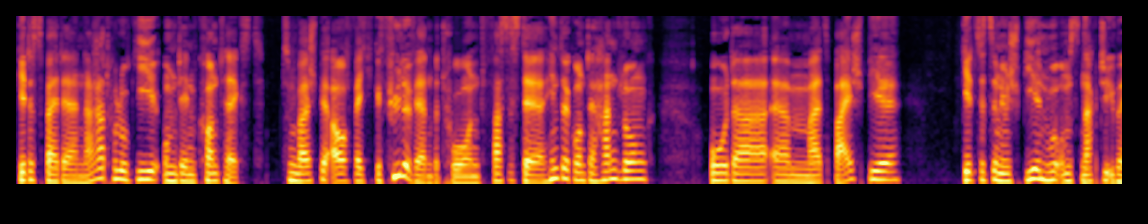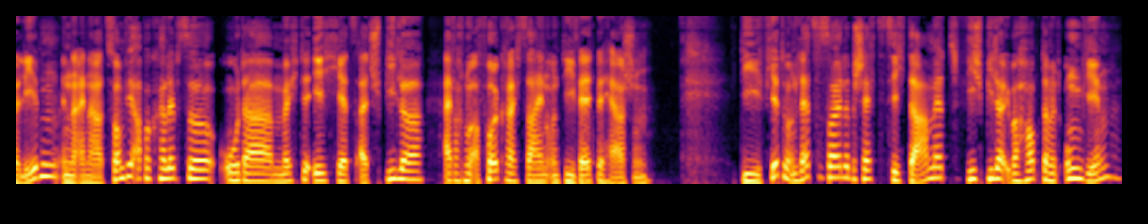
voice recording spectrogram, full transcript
geht es bei der Narratologie um den Kontext. Zum Beispiel auch, welche Gefühle werden betont, was ist der Hintergrund der Handlung oder ähm, als Beispiel, geht es jetzt in dem Spiel nur ums nackte Überleben in einer Zombie-Apokalypse oder möchte ich jetzt als Spieler einfach nur erfolgreich sein und die Welt beherrschen? Die vierte und letzte Säule beschäftigt sich damit, wie Spieler überhaupt damit umgehen,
